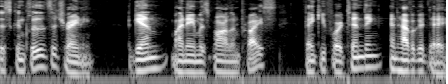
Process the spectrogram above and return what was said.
This concludes the training. Again, my name is Marlon Price. Thank you for attending and have a good day.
